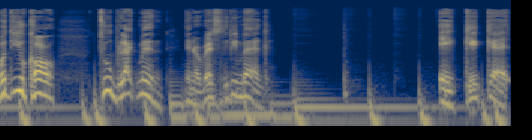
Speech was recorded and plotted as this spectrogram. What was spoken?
What do you call two black men in a red sleeping bag? A Kit Kat.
